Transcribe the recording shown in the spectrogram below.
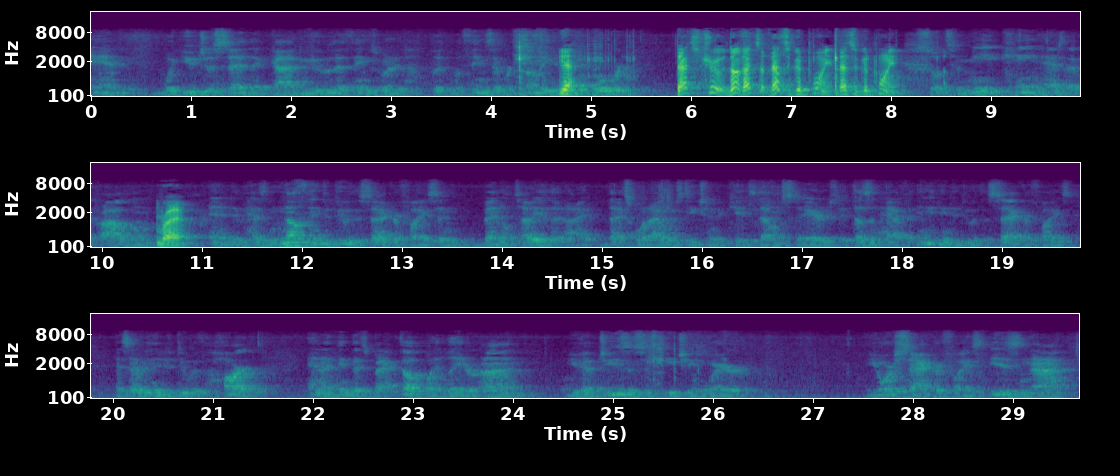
and what you just said, that God knew that things would, things that were coming Yeah. forward. That's true. No, that's a, that's a good point. That's a good point. So to me, Cain has that problem. Right. And it has nothing sacrifice, and Ben will tell you that I, that's what I was teaching the kids downstairs. It doesn't have anything to do with the sacrifice, it has everything to do with the heart. And I think that's backed up by later on, you have Jesus' teaching where your sacrifice is not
